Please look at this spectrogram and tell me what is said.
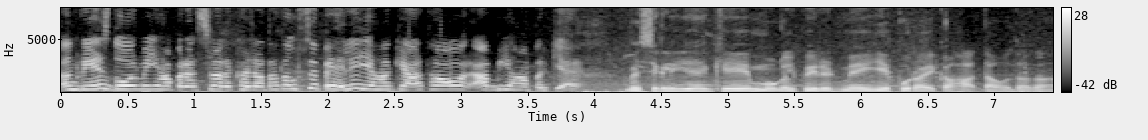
انگریز دور میں یہاں پر اسلحہ رکھا جاتا تھا، اس سے پہلے یہاں کیا تھا اور اب یہاں پر کیا ہے؟ بیسیکلی یہ ہے کہ مغل پیریڈ میں یہ پورا ایک احاطہ ہوتا تھا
